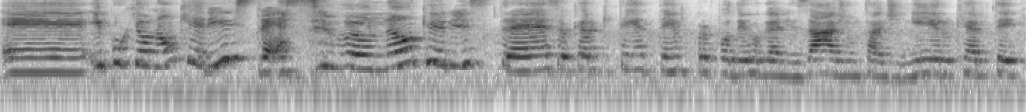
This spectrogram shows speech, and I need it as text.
É, e porque eu não queria estresse, eu não queria estresse, eu quero que tenha tempo para poder organizar, juntar dinheiro, quero ter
